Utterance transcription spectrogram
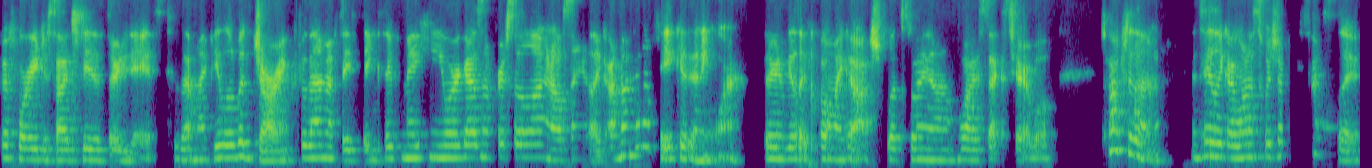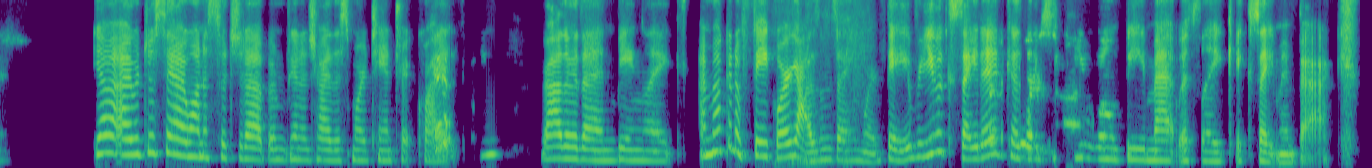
before you decide to do the 30 days because that might be a little bit jarring for them if they think they've been making you orgasm for so long and all of a sudden you're like i'm not going to fake it anymore they're going to be like oh my gosh what's going on why is sex terrible talk to them and say like i want to switch up sex life Yeah, I would just say I want to switch it up. I'm going to try this more tantric quiet thing rather than being like, I'm not going to fake orgasms anymore, babe. Are you excited? Because course you won't be met with like excitement back.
